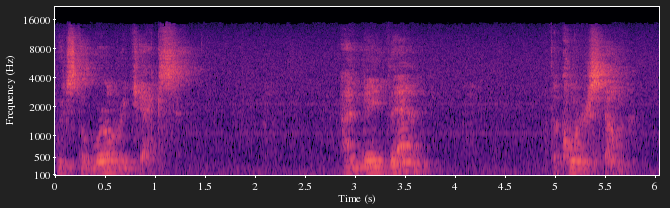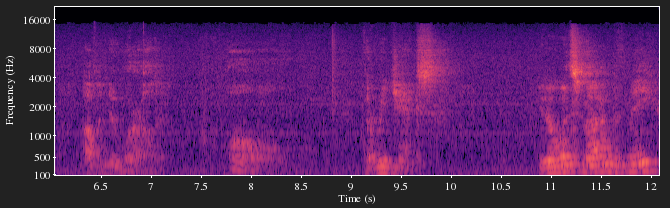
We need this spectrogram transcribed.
which the world rejects and made them the cornerstone of a new world? Oh, rejects. You know what's the matter with me?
